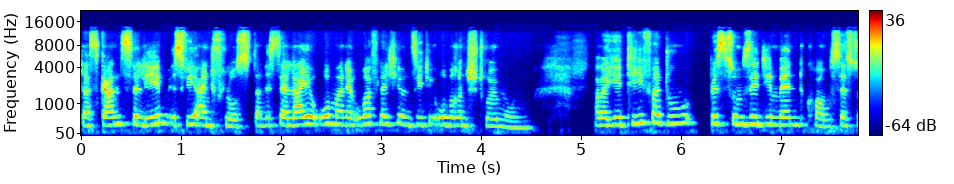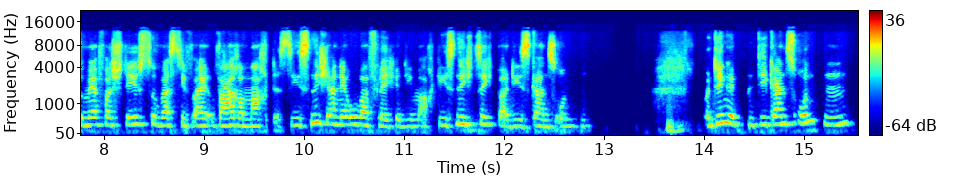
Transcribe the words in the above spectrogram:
das ganze Leben ist wie ein Fluss, dann ist der Laie oben an der Oberfläche und sieht die oberen Strömungen. Aber je tiefer du bis zum Sediment kommst, desto mehr verstehst du, was die wahre Macht ist. Die ist nicht an der Oberfläche, die Macht, die ist nicht sichtbar, die ist ganz unten. Mhm. Und Dinge, die ganz unten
